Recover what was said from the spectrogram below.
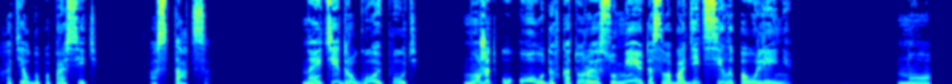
хотел бы попросить остаться, найти другой путь, может, у Оудов, которые сумеют освободить силы Паулине. Но...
